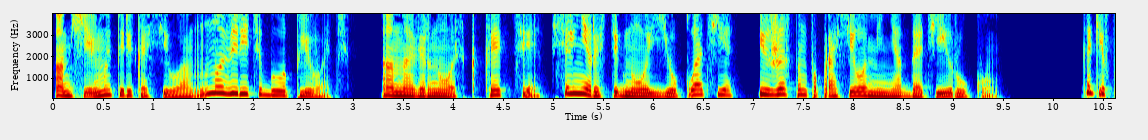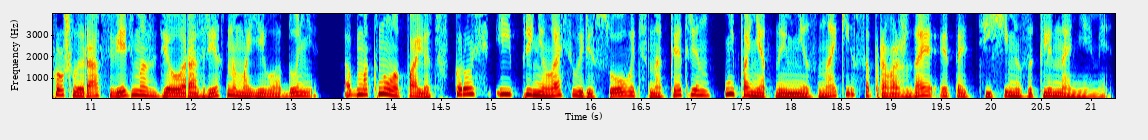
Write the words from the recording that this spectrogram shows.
Анхельма перекосила, но Верите было плевать. Она вернулась к Кэтти, сильнее расстегнула ее платье и жестом попросила меня дать ей руку. Как и в прошлый раз, ведьма сделала разрез на моей ладони, обмакнула палец в кровь и принялась вырисовывать на Кэтрин непонятные мне знаки, сопровождая это тихими заклинаниями.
